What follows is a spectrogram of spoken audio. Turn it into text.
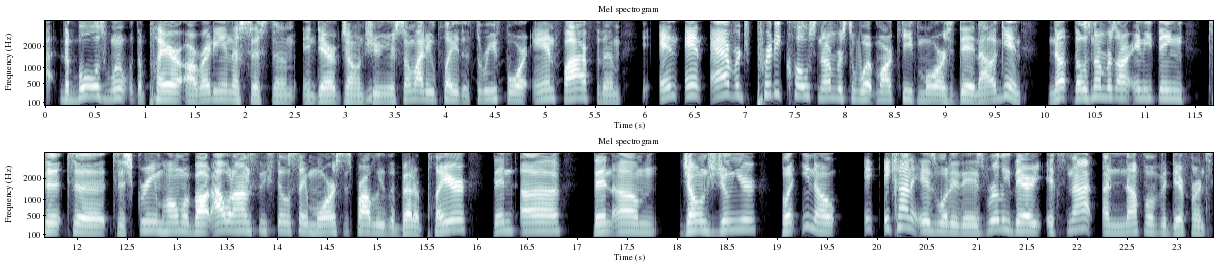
uh, the Bulls went with the player already in their system in Derrick Jones Jr., somebody who played the three, four, and five for them, and and averaged pretty close numbers to what Markieff Morris did. Now, again, no, those numbers aren't anything to to to scream home about. I would honestly still say Morris is probably the better player than uh than um Jones Jr. But you know, it, it kind of is what it is. Really, there it's not enough of a difference.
